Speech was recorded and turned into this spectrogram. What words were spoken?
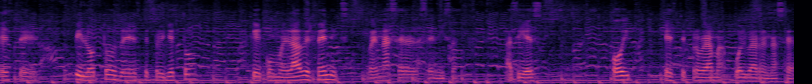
este piloto de este proyecto que como el ave fénix renace de la ceniza. Así es, hoy este programa vuelve a renacer,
